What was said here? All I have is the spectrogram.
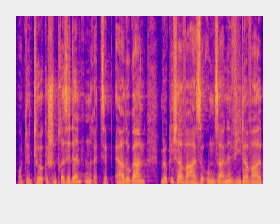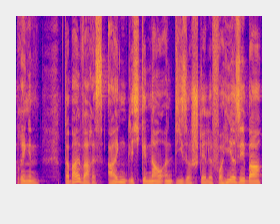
und den türkischen Präsidenten Recep Erdogan möglicherweise um seine Wiederwahl bringen. Dabei war es eigentlich genau an dieser Stelle vorhersehbar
